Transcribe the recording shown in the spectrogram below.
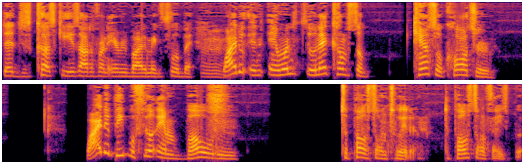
that just cuss kids out in front of everybody, make it feel bad. Mm. Why do and, and when when that comes to cancel culture, why do people feel emboldened to post on Twitter, to post on Facebook,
